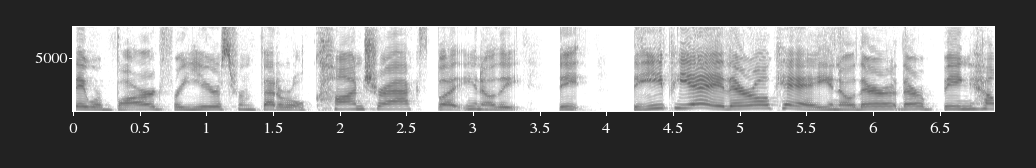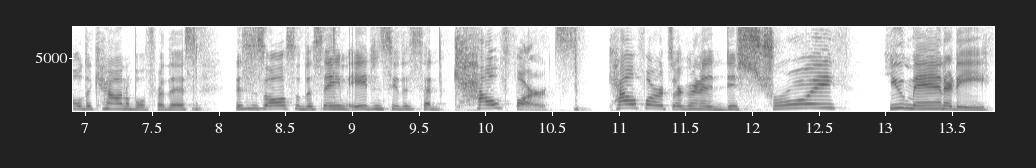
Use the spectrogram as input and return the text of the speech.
They were barred for years from federal contracts, but you know the the the EPA, they're okay. You know, they're they're being held accountable for this. This is also the same agency that said cow farts. Cow farts are going to destroy humanity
